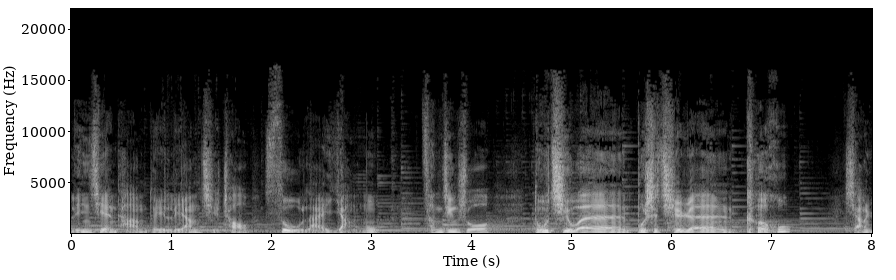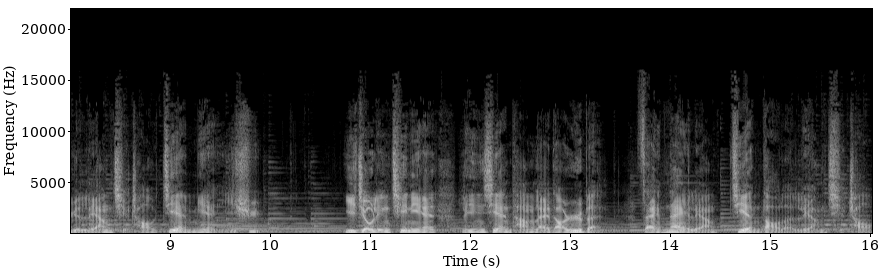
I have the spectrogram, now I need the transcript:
林献堂对梁启超素来仰慕，曾经说。读其文，不识其人，可乎？想与梁启超见面一叙。一九零七年，林献堂来到日本，在奈良见到了梁启超，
